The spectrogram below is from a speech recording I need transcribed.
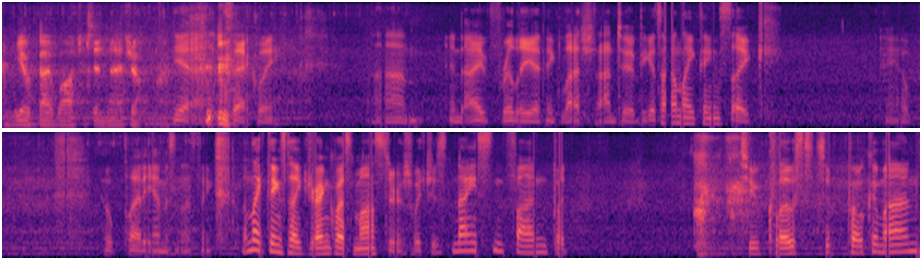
and Yokai Watch is in that genre. Yeah, exactly. um, and I've really, I think, latched onto it because unlike things like, I hope, hope Platinum isn't listening. Unlike things like Dragon Quest Monsters, which is nice and fun, but too close to Pokemon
